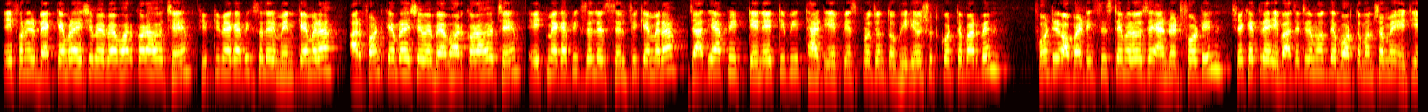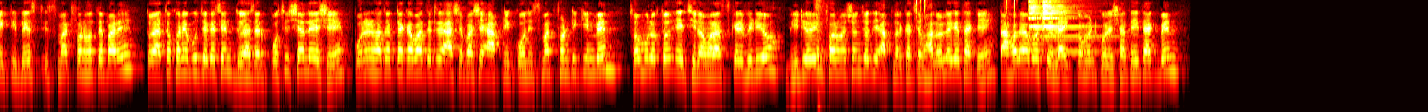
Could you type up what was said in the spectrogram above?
এই ফোনের ব্যাক ক্যামেরা হিসেবে ব্যবহার করা হয়েছে ফিফটি মেগাপিক্সেলের মেন ক্যামেরা আর ফ্রন্ট ক্যামেরা হিসেবে ব্যবহার করা হয়েছে এইট মেগাপিক্সেলের সেলফি ক্যামেরা যা দিয়ে আপনি ten eighty p thirty FPS পর্যন্ত ভিডিও শুট করতে পারবেন। ফোনটির অপারেটিং সিস্টেমে রয়েছে অ্যান্ড্রয়েড ফোরটিন সেক্ষেত্রে এই বাজেটের মধ্যে বর্তমান সময়ে এটি একটি বেস্ট স্মার্টফোন হতে পারে। তো এতক্ষণে বুঝে গেছেন দুই হাজার পঁচিশ সালে এসে পনেরো হাজার টাকা বাজেটের আশেপাশে আপনি কোন স্মার্টফোনটি কিনবেন? সো মূলত এই ছিল আমার আজকের ভিডিও ভিডিওর ইনফরমেশন যদি আপনার কাছে ভালো লেগে থাকে, তাহলে অবশ্যই লাইক কমেন্ট করে সাথেই থাকবেন।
